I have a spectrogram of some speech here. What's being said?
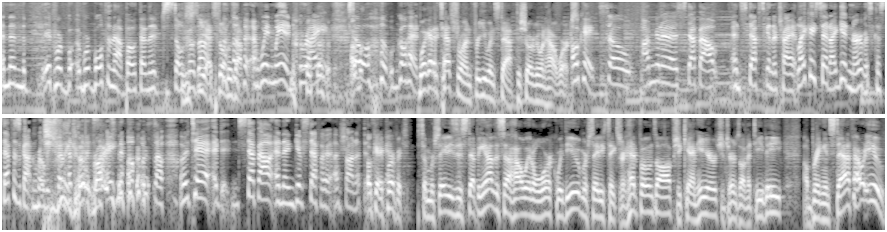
And then the, if we're we're both in that boat, then it still goes up. Yeah, it still goes up. a win-win, right? So go ahead. Well, I got a test run for you and Steph to show everyone how it works. Okay, so I'm gonna step out, and Steph's gonna try it. Like I said, I get nervous because Steph has gotten really She's good. really at good, this. right? I know. So I'm gonna ta- uh, step out and then give Steph a, a shot at this. Okay, perfect. So Mercedes is stepping out. This is how it'll work with you. Mercedes takes her headphones off. She can't hear. She turns on the TV. I'll bring in Steph. How are you?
